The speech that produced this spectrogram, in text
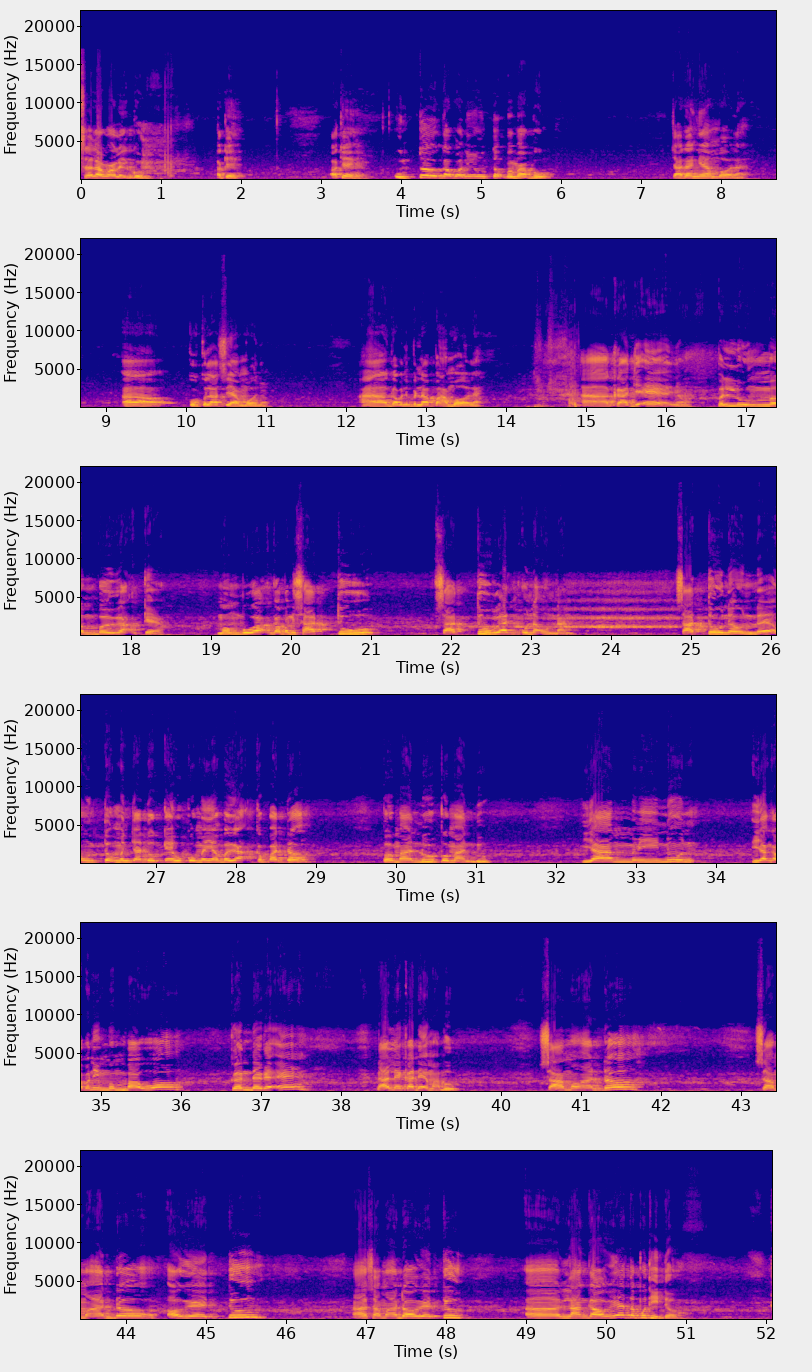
Assalamualaikum. Okey. Okey. Untuk gapo ni untuk pemabuk. Cadangan ambo lah. Ah, kalkulasi ambo ni. Ah, gapo ni pendapat ambo lah. Ah, kerajaan ni perlu memberatkan membuat gapo ni satu satu kan undang-undang. Satu undang-undang untuk menjatuhkan hukuman yang berat kepada pemandu-pemandu yang minun yang apa ni membawa kenderaan dalam keadaan mabuk. Sama ada sama ada orang tu uh, sama ada orang tu uh, langgar orang ataupun tidak.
